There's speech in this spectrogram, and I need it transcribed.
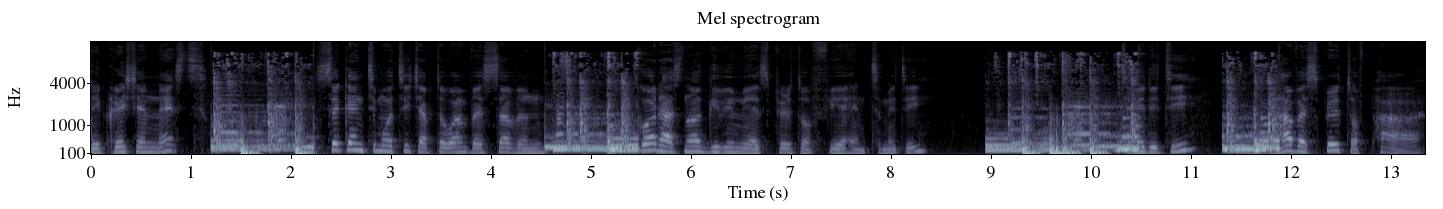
Declaration next. 2 Timothy chapter 1, verse 7. God has not given me a spirit of fear and timidity. Timidity. I have a spirit of power,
